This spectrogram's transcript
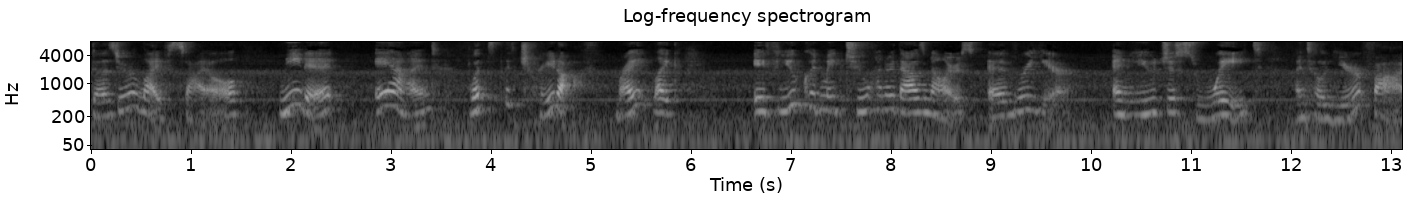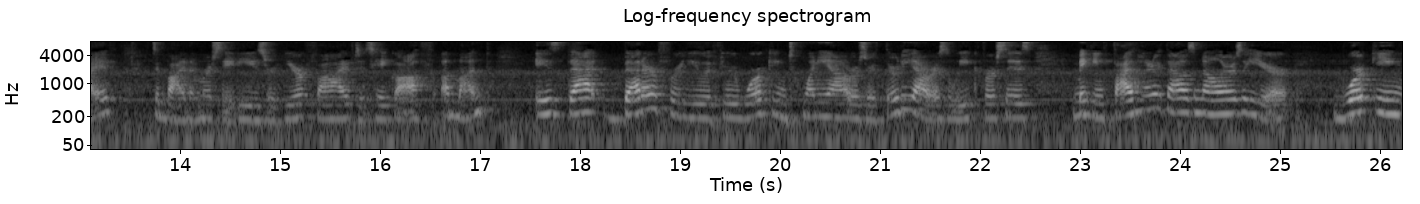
Does your lifestyle need it? And what's the trade off, right? Like, if you could make $200,000 every year and you just wait until year five to buy the Mercedes or year five to take off a month, is that better for you if you're working 20 hours or 30 hours a week versus making $500,000 a year, working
